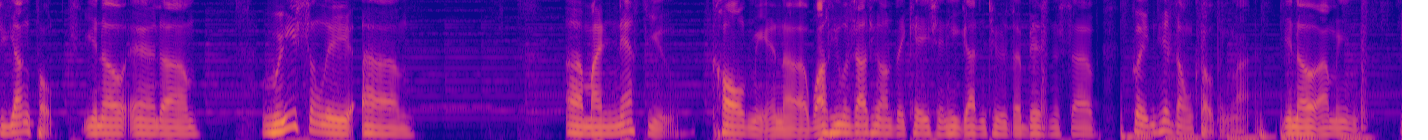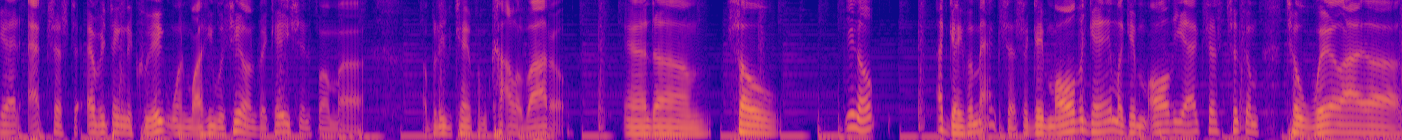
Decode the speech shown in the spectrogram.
to young folks, you know. And um, recently, um, uh, my nephew called me, and uh, while he was out here on vacation, he got into the business of creating his own clothing line. You know, I mean, he had access to everything to create one while he was here on vacation from, uh, I believe he came from Colorado. And um, so, you know, I gave him access. I gave him all the game. I gave him all the access. Took him to where I uh,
